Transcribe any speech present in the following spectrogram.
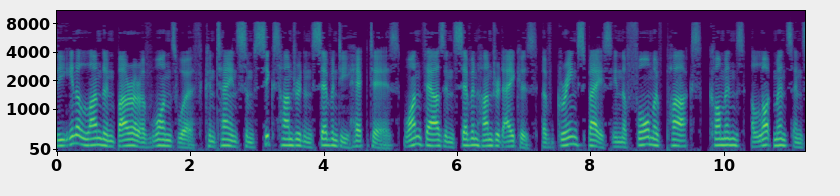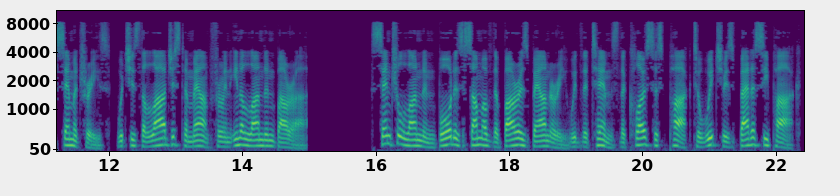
The Inner London Borough of Wandsworth contains some 670 hectares 1,700 acres of green space in the form of parks, commons, allotments and cemeteries, which is the largest amount for an Inner London borough. Central London borders some of the borough's boundary with the Thames the closest park to which is Battersea Park.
